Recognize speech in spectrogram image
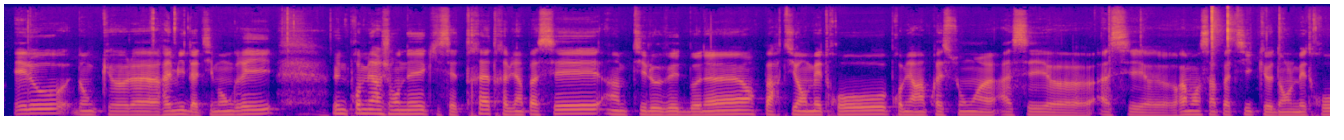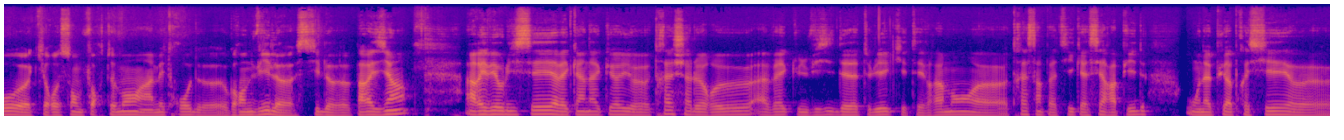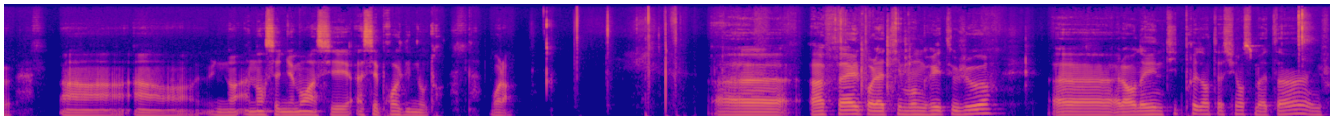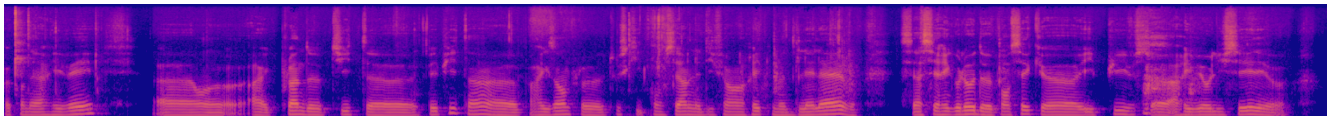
Hello, donc la Rémi de la Team Hongrie. Une première journée qui s'est très très bien passée, un petit lever de bonheur, parti en métro, première impression euh, assez, euh, assez euh, vraiment sympathique dans le métro qui ressemble fortement à un métro de grande ville style parisien. Arrivé au lycée avec un accueil très chaleureux, avec une visite des ateliers qui était vraiment très sympathique, assez rapide, où on a pu apprécier un, enseignement assez, proche d'une autre. Voilà. Euh, Raphaël pour la team Hongrie toujours. Euh, alors on a eu une petite présentation ce matin, une fois qu'on est arrivé, euh, avec plein de petites pépites. Hein. par exemple, tout ce qui concerne les différents rythmes de l'élève. C'est assez rigolo de penser qu'ils puissent arriver au lycée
